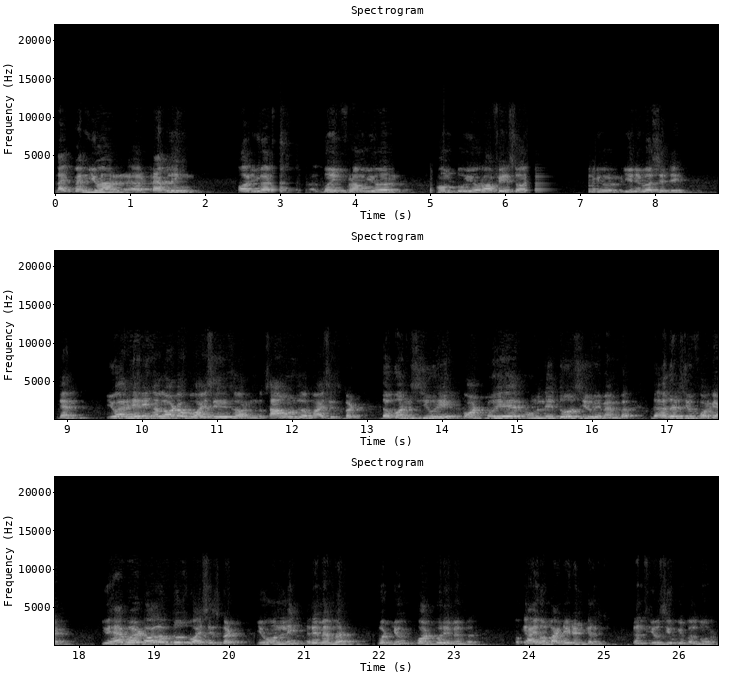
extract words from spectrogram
like when you are uh, traveling or you are going from your home to your office or your university, then you are hearing a lot of voices or sounds or noises, but the ones you hear, want to hear, only those you remember, the others you forget. You have heard all of those voices, but you only remember what you want to remember. Okay, I hope I didn't con confuse you people more.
